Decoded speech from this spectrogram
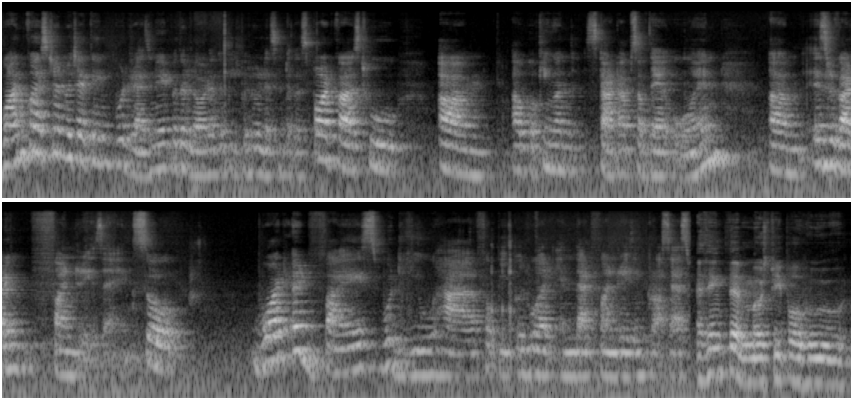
one question which I think would resonate with a lot of the people who listen to this podcast who um, are working on startups of their own um, is regarding fundraising. So, what advice would you have for people who are in that fundraising process? I think that most people who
